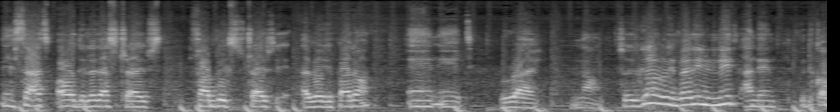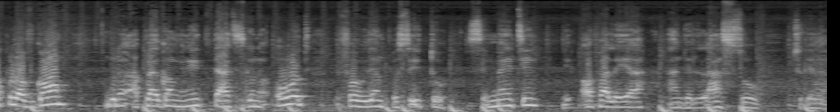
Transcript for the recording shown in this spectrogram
insert all the leather stripes fabric stripes i beg your pardon in it right now. So it's going to be embedded in it and then with a couple of gum I'm going to apply gum in it that is going to hold before we then proceed to cementing the upper layer and the last sole together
